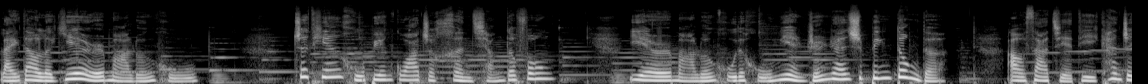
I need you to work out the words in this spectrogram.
来到了耶尔马伦湖。这天，湖边刮着很强的风，耶尔马伦湖的湖面仍然是冰冻的。奥萨姐弟看着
